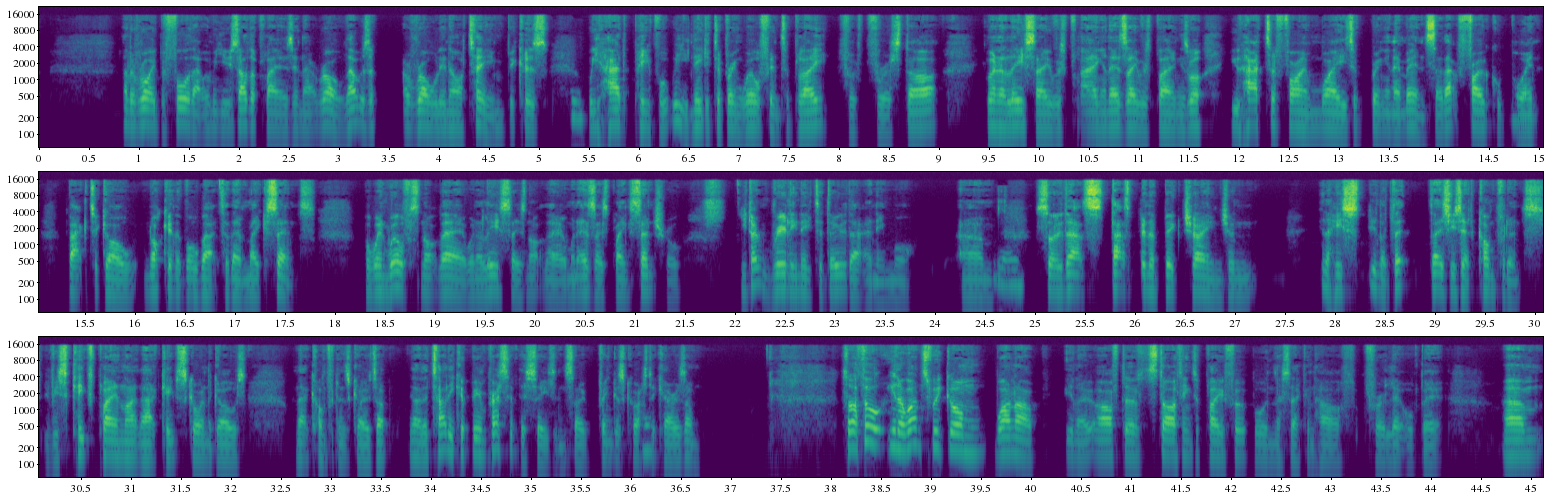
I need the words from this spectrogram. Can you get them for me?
under Roy before that when we used other players in that role. That was a, a role in our team because mm. we had people we needed to bring Wilf into play for, for a start. When Olise was playing and Eze was playing as well, you had to find ways of bringing them in. So that focal mm. point back to goal, knocking the ball back to them makes sense. But when Wilf's not there, when Olise is not there, and when Eze's playing central, you don't really need to do that anymore. Um, no. So that's that's been a big change, and you know he's you know that, as you said, confidence. If he keeps playing like that, keeps scoring the goals, that confidence goes up. You know, the tally could be impressive this season. So fingers crossed it carries on. So I thought, you know, once we'd gone one up, you know, after starting to play football in the second half for a little bit, um,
